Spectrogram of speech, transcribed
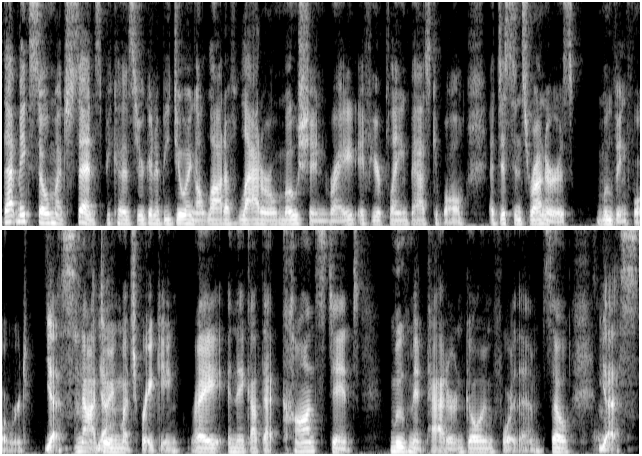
that makes so much sense because you're going to be doing a lot of lateral motion, right? If you're playing basketball, a distance runner is moving forward. Yes. Not yeah. doing much braking, right? And they got that constant movement pattern going for them. So, yes.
